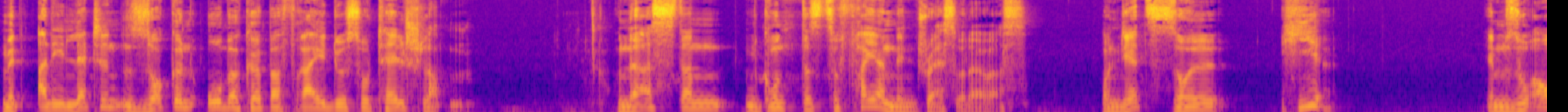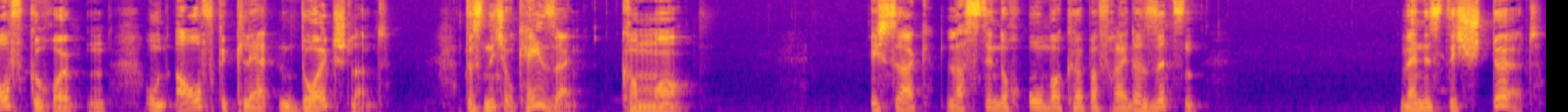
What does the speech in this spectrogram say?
mit Adiletten, Socken, oberkörperfrei durchs Hotel schlappen. Und da ist dann ein Grund, das zu feiern, den Dress oder was. Und jetzt soll hier im so aufgeräumten und aufgeklärten Deutschland das nicht okay sein. Come on. Ich sag, lass den doch oberkörperfrei da sitzen. Wenn es dich stört,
